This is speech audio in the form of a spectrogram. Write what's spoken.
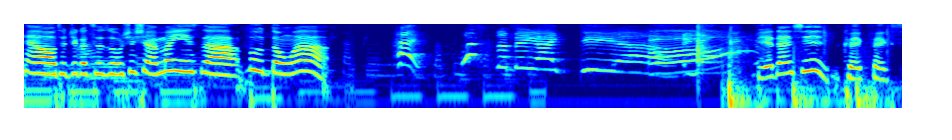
“health” 这个词组是什么意思啊？不懂啊。别担心，Quick Fix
